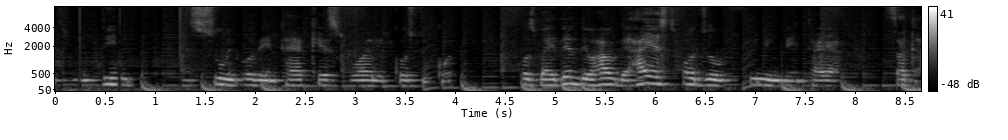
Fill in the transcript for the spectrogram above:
is within suing or the entire case while it goes to court. Because by then they'll have the highest odds of winning the entire saga.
